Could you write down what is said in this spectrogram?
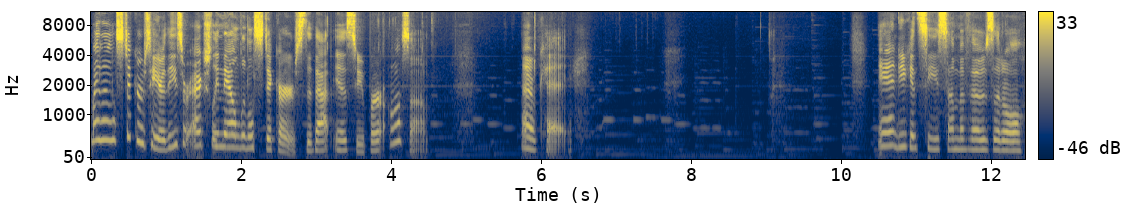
my little stickers here. These are actually now little stickers. So that is super awesome. Okay. And you can see some of those little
